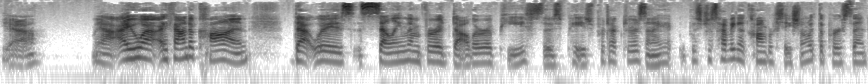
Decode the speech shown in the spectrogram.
Yeah. Yeah. I, I found a con that was selling them for a dollar a piece, those page protectors. And I was just having a conversation with the person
